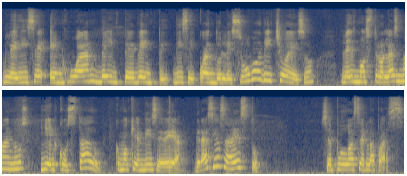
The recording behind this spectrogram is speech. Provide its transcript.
le dice en Juan 20, 20, dice, cuando les hubo dicho eso, les mostró las manos y el costado, como quien dice, vea, gracias a esto se pudo hacer la paz.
